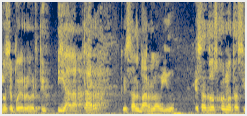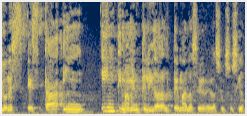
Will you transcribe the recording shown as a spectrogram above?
no se puede revertir, y adaptar, que es salvar la vida, esas dos connotaciones está in- íntimamente ligada al tema de la segregación social.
